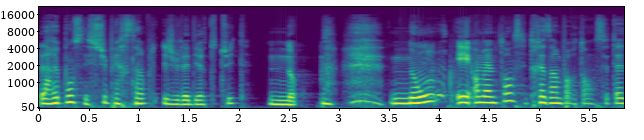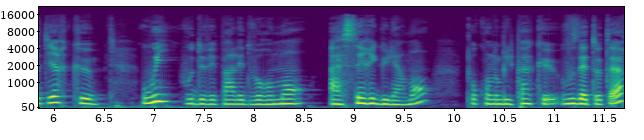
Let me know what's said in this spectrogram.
La réponse est super simple et je vais la dire tout de suite. Non. non. Et en même temps, c'est très important. C'est-à-dire que oui, vous devez parler de vos romans assez régulièrement pour qu'on n'oublie pas que vous êtes auteur.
